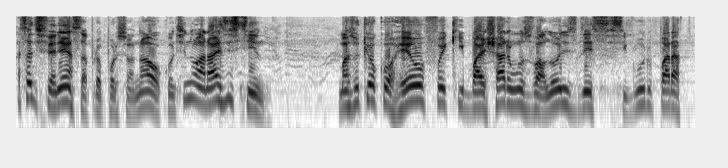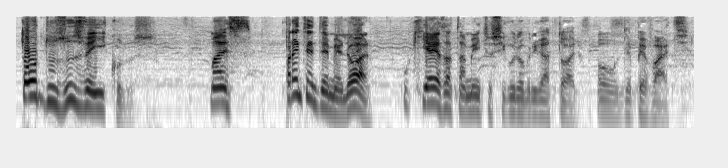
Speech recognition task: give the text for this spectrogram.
Essa diferença proporcional continuará existindo, mas o que ocorreu foi que baixaram os valores desse seguro para todos os veículos. Mas, para entender melhor, o que é exatamente o seguro obrigatório, ou DPVAT?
